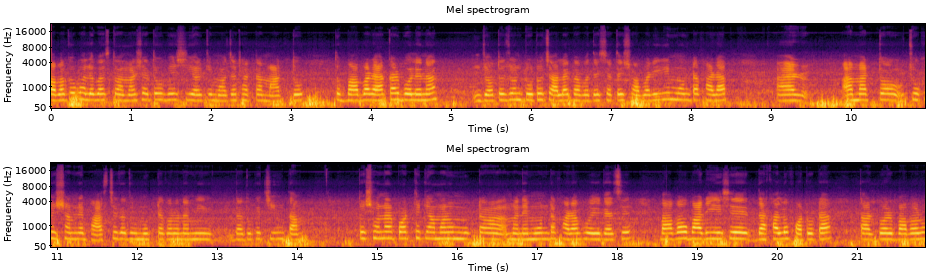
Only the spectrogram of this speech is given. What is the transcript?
বাবাকেও ভালোবাসতো, আমার সাথেও বেশি আর কি মজা ঠাট্টা মারতো। তো বাবার একার বলে না। যতজন টোটো চালায় বাবাদের সাথে, সবারই মনটা খারাপ। আর আমার তো চোখের সামনে ভাসছে দাদুর মুখটা, কারণ আমি দাদুকে চিনতাম। তো শোনার পর থেকে আমারও মুখটা মানে মনটা খারাপ হয়ে গেছে। বাবাও বাড়ি এসে দেখাল ফটোটা তারপর বাবারও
